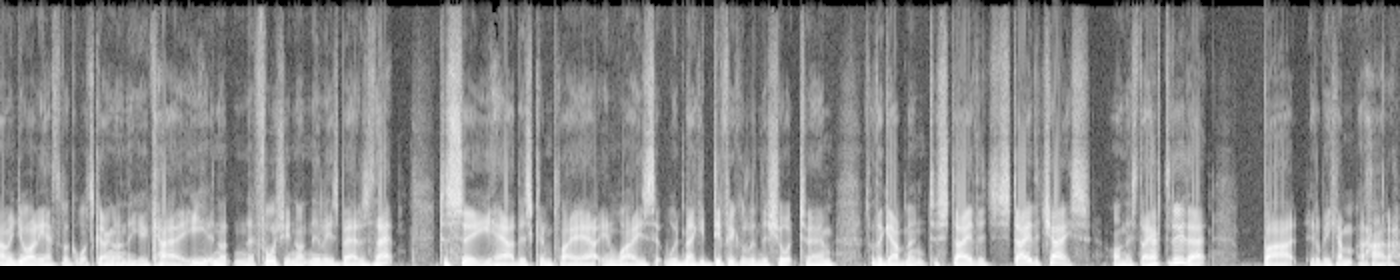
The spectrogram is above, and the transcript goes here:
I mean, you only have to look at what's going on in the UK, not, fortunately not nearly as bad as that, to see how this can play out in ways that would make it difficult in the short term for the government to stay the, stay the chase on this. They have to do that, but it'll become harder.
